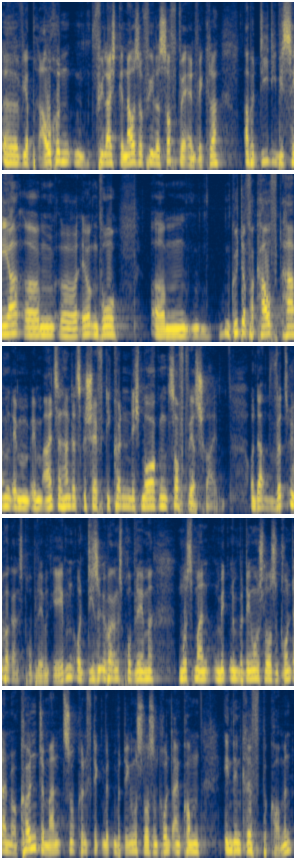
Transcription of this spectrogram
Äh, wir brauchen vielleicht genauso viele Softwareentwickler, aber die, die bisher ähm, äh, irgendwo ähm, Güter verkauft haben im, im, Einzelhandelsgeschäft, die können nicht morgen Softwares schreiben. Und da wird es Übergangsprobleme geben. Und diese Übergangsprobleme muss man mit einem bedingungslosen Grundeinkommen, könnte man zukünftig mit einem bedingungslosen Grundeinkommen in den Griff bekommen.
